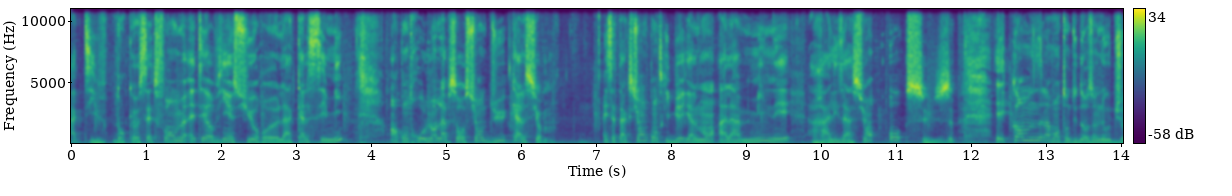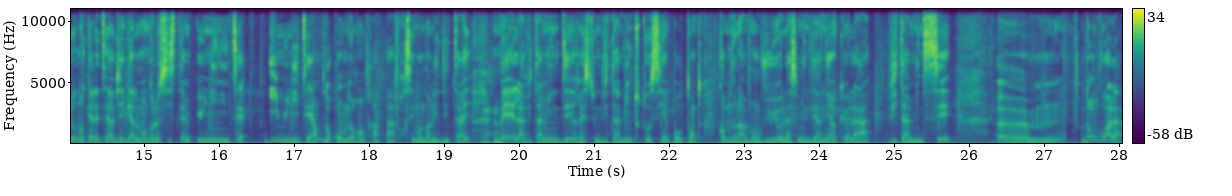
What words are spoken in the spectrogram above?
active. Donc euh, cette forme intervient sur euh, la calcémie en contrôlant l'absorption du calcium. Et cette action contribue également à la minéralisation osseuse. Et comme nous l'avons entendu dans un audio, donc elle intervient également dans le système immunitaire immunitaire. Donc, on ne rentrera pas forcément dans les détails, mais la vitamine D reste une vitamine tout aussi importante, comme nous l'avons vu euh, la semaine dernière, que la vitamine C. Euh, donc, voilà.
